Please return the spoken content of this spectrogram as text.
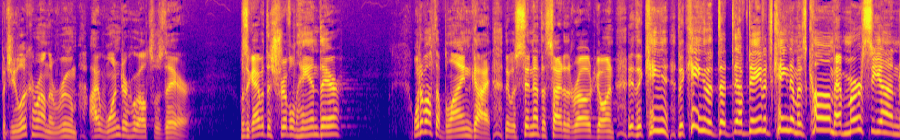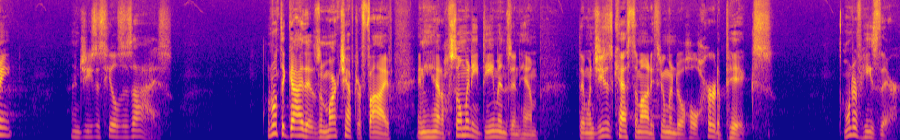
But you look around the room, I wonder who else was there. Was the guy with the shriveled hand there? What about the blind guy that was sitting at the side of the road going, The king, the king of David's kingdom has come, have mercy on me? And Jesus heals his eyes. What about the guy that was in Mark chapter 5 and he had so many demons in him that when Jesus cast them out, he threw them into a whole herd of pigs? I wonder if he's there.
